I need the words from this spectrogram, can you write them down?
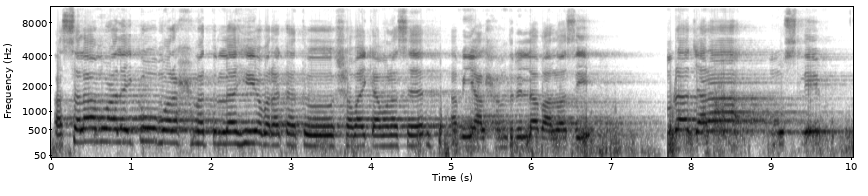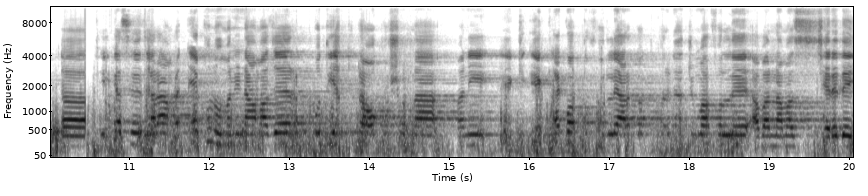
আসসালামু আলাইকুম রহমতুল্লাহি সবাই কেমন আছেন? আমি আলহামদুলিল্লাহ ভালো আছি। আমরা যারা মুসলিম ঠিক আছে, যারা আমরা এখনও মানে নামাজের প্রতি এতটা অগ্রসর না মানে এক- এক- এক ওয়াক্ত আর কত পড়ি না, জুমা পড়লে আবার নামাজ ছেড়ে দেই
